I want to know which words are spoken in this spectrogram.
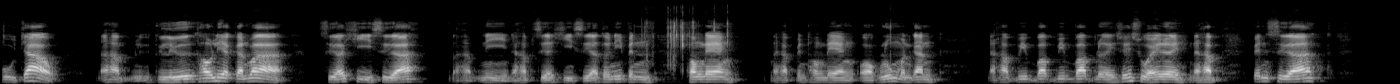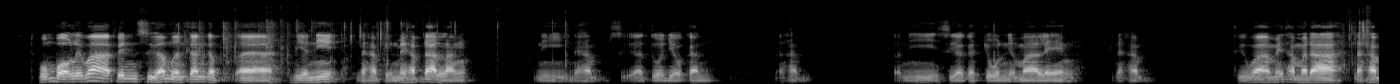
ปู่เจ้านะครับหรือหรือเขาเรียกกันว่าเสือขี่เสือนะครับนี่นะครับเสือขี่เสือตัวนี้เป็นทองแดงนะครับเป็นทองแดงออกลุ้งเหมือนกันนะครับวิบวับวิบวับเลยสวยๆเลยนะครับ เป็นเสือ ผมบอกเลยว่าเป็นเสือเหมือนกันกับเอ่อเหรียญนี้นะครับเห็นไหมครับด้านหลังนี่นะครับเสือตัวเดียวกันนะครับ ตอนนี้เสือกระโจนเนี่ยมาแรงนะครับ ถือว่าไม่ธรรมดานะครับ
